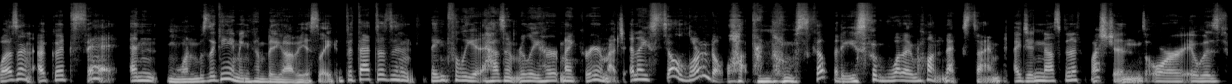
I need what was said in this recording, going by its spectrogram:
wasn't a good fit. And one was a gaming company, obviously. But that doesn't, thankfully, it hasn't really hurt my career much. And I still learned a lot from those companies of what I want next time. I didn't ask enough questions or it was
